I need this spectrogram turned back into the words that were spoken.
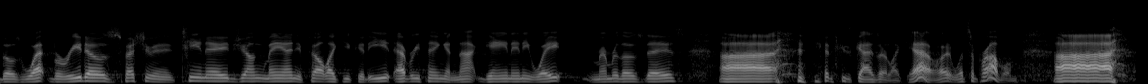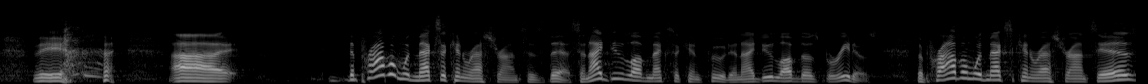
those wet burritos, especially when you're a teenage young man. You felt like you could eat everything and not gain any weight. Remember those days? Uh, these guys are like, yeah, what's the problem? Uh, the uh, the problem with Mexican restaurants is this, and I do love Mexican food and I do love those burritos. The problem with Mexican restaurants is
